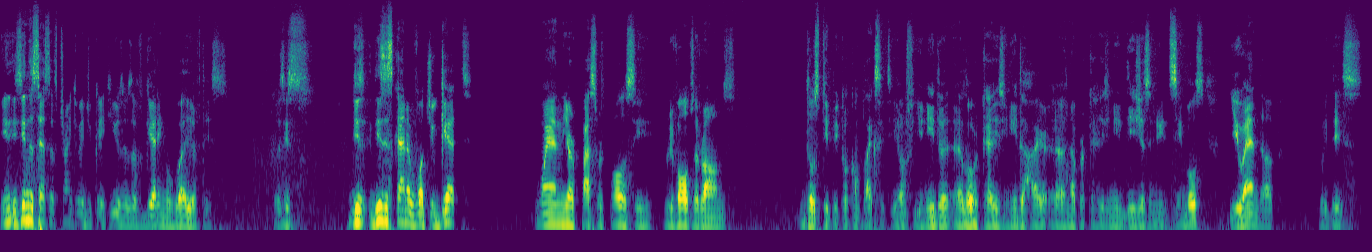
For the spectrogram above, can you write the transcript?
it's in the sense of trying to educate users of getting away of this, because it's this this is kind of what you get when your password policy revolves around those typical complexity of you need a, a lowercase, you need a higher an uppercase, you need digits, and you need symbols. You end up with this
